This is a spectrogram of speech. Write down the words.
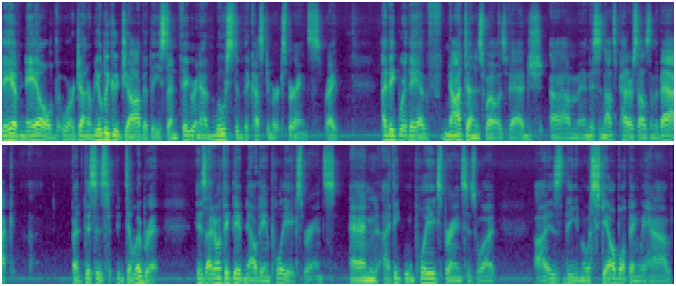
they have nailed or done a really good job, at least, on figuring out most of the customer experience, right? I think where they have not done as well as Veg, um, and this is not to pat ourselves on the back, but this is deliberate, is I don't think they've nailed the employee experience. And I think the employee experience is what uh, is the most scalable thing we have.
